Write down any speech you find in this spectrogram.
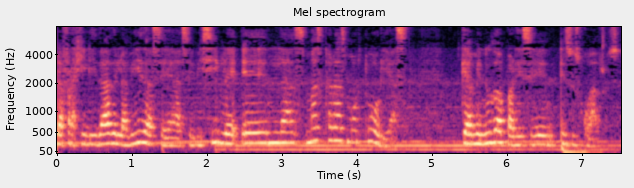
La fragilidad de la vida se hace visible en las máscaras mortuorias que a menudo aparecen en sus cuadros.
